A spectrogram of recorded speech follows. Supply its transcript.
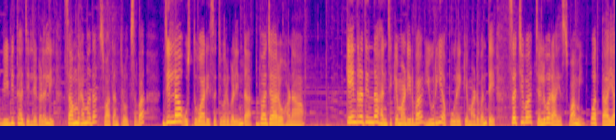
ವಿವಿಧ ಜಿಲ್ಲೆಗಳಲ್ಲಿ ಸಂಭ್ರಮದ ಸ್ವಾತಂತ್ರ್ಯೋತ್ಸವ, ಜಿಲ್ಲಾ ಉಸ್ತುವಾರಿ ಸಚಿವರುಗಳಿಂದ ಧ್ವಜಾರೋಹಣ. ಕೇಂದ್ರದಿಂದ ಹಂಚಿಕೆ ಮಾಡಿರುವ ಯೂರಿಯಾ ಪೂರೈಕೆ ಮಾಡುವಂತೆ ಸಚಿವ ಚಲುವರಾಯಸ್ವಾಮಿ ಒತ್ತಾಯ.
